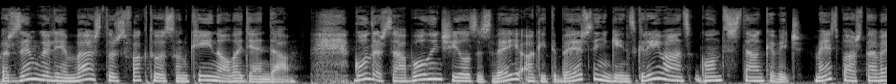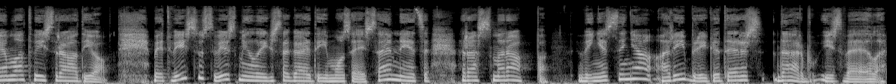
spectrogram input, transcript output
par zemgaļiem vēstures faktos un kino leģendām. Gundars Āboliņš, Ilza Zveja, Agita Bērziņa, Gins Grīvāns, Guntis Stankevičs. Mēs pārstāvējām Latvijas rādio, bet visus viesmīlīgi sagaidīja muzeja saimniece Rasma Rapa. Viņas ziņā arī brigaderes darbu izvēle.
